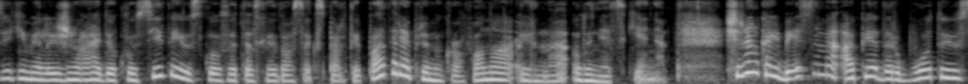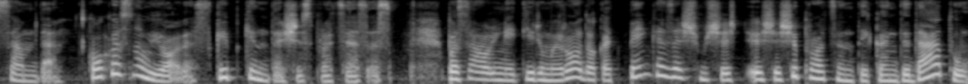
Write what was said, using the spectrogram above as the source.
sveiki mieli žinių radijo klausytojai jūs klausotės laidos ekspertai pataria prie mikrofono lina luneckienė. Šiandien kalbėsime apie darbuotojų samdą. Kokios naujovės? Kaip kinta šis procesas? Pasauliniai tyrimai rodo kad penkiasdešim šeši procentai kandidatų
